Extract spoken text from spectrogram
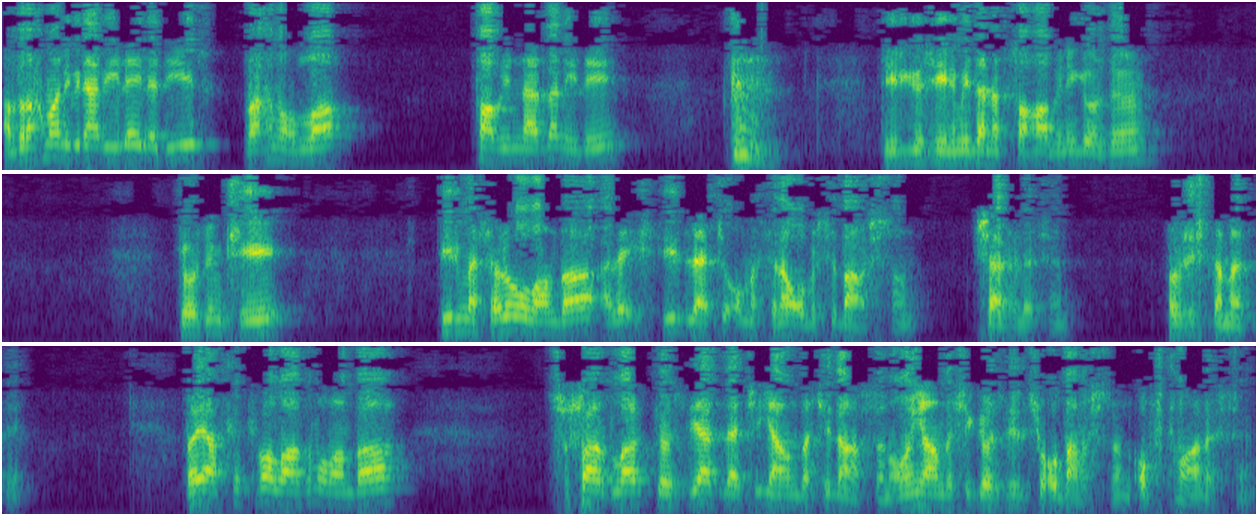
Abdurrahman ibn Əbi ilə ilə deyir, rahiməhullah, tabinlərdən idi. deyir, 120 dənə sahabini gördüm. Gördüm ki, bir məsələ olanda hələ istəyirdilər ki, o məsələ o birisi danışsın, şərh eləsin. Özü istəməzdi. Və ya fetva lazım olanda susardılar, gözləyərdilər ki, yanındakı danışsın. Onun yanındakı gözləyirdi ki, o danışsın, o fitva versin.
